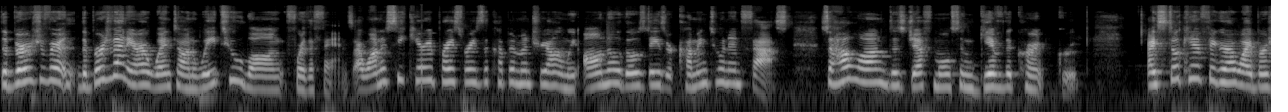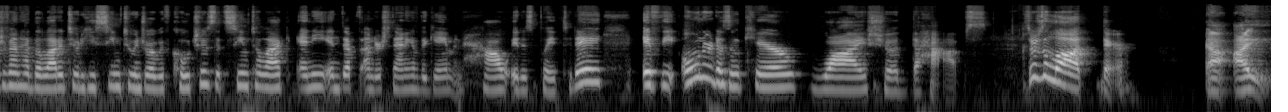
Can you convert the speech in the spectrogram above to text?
The Bergevin, the Bergevin era went on way too long for the fans. I want to see Carey Price raise the cup in Montreal, and we all know those days are coming to an end fast. So how long does Geoff Molson give the current group? I still can't figure out why Bergevin had the latitude he seemed to enjoy with coaches that seem to lack any in-depth understanding of the game and how it is played today. If the owner doesn't care, why should the Habs? So there's a lot there. Uh, I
